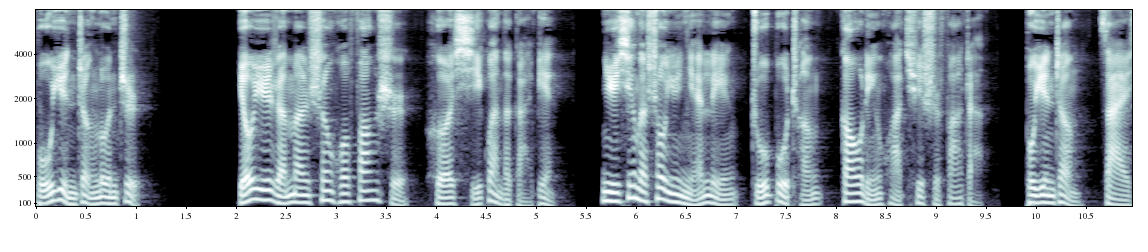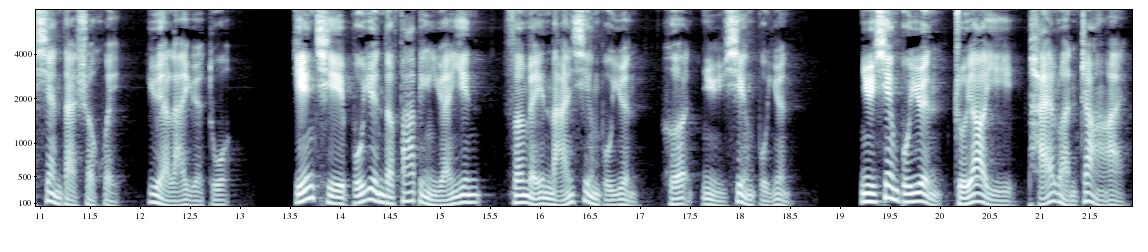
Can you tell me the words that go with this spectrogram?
不孕症论治。由于人们生活方式和习惯的改变，女性的受孕年龄逐步呈高龄化趋势发展，不孕症在现代社会越来越多。引起不孕的发病原因分为男性不孕和女性不孕。女性不孕主要以排卵障碍、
